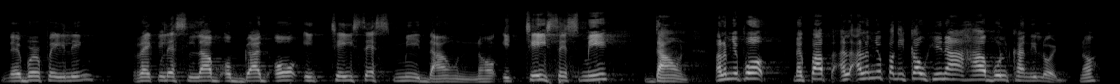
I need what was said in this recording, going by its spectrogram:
never failing reckless love of God, oh, it chases me down. No? It chases me down. Alam niyo po, nagpap al- alam niyo pag ikaw hinahabol ka ni Lord, no?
